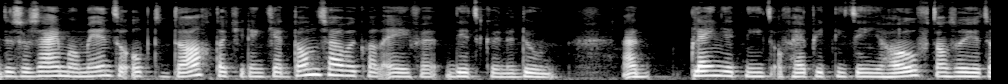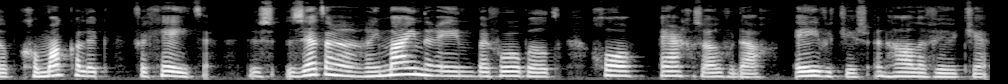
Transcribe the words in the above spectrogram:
dus er zijn momenten op de dag dat je denkt, ja, dan zou ik wel even dit kunnen doen. Nou, plan je het niet of heb je het niet in je hoofd, dan zul je het ook gemakkelijk vergeten. Dus zet er een reminder in, bijvoorbeeld, goh, ergens overdag, eventjes een half uurtje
